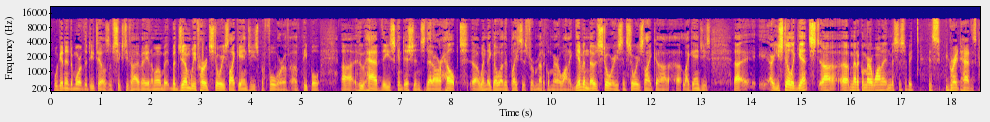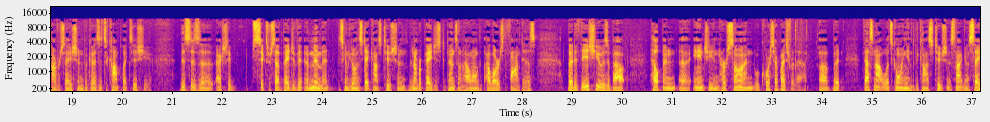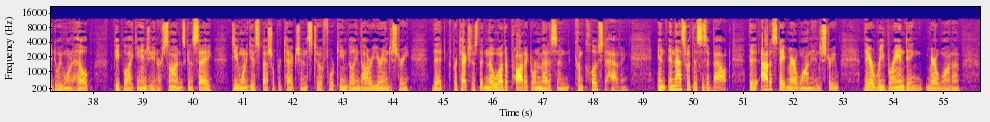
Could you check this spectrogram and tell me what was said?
We'll get into more of the details of 65A in a moment. But, Jim, we've heard stories like Angie's before of, of people uh, who have these conditions that are helped uh, when they go other places for medical marijuana. Given those stories and stories like, uh, uh like Angie's, uh, are you still against uh, medical marijuana in Mississippi? It's great to have this conversation because it's a complex issue. This is a, actually six or seven page amendment that's going to go in the state constitution. The number of pages depends on how long, how large the font is. But if the issue is about helping uh, Angie and her son, of course, everybody's for that. Uh, but that's not what's going into the Constitution. It's not going to say, do we want to help people like Angie and her son? It's going to say, do you want to give special protections to a $14 billion a year industry that protections that no other product or medicine come close to having? And, and that's what this is about. The out of state marijuana industry, they are rebranding marijuana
